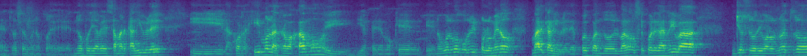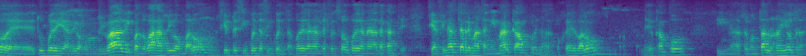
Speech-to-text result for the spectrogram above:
Entonces, bueno, pues no podía haber esa marca libre y la corregimos, la trabajamos y, esperemos que, no vuelva a ocurrir por lo menos marca libre. Después cuando el balón se cuelga arriba, yo se lo digo a los nuestros, eh, tú puedes ir arriba con un rival y cuando vas arriba a un balón siempre 50-50, puede ganar el defensor, puede ganar el atacante. Si al final te rematan y marcan, pues nada, coger el balón, medio campo y a remontarlo, no hay otra.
